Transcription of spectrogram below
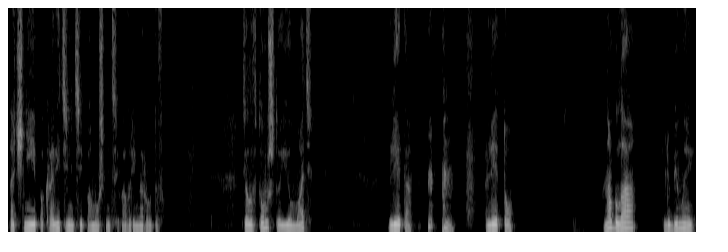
Точнее, покровительницей и помощницей во время родов. Дело в том, что ее мать Лето, Лето, она была любимой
